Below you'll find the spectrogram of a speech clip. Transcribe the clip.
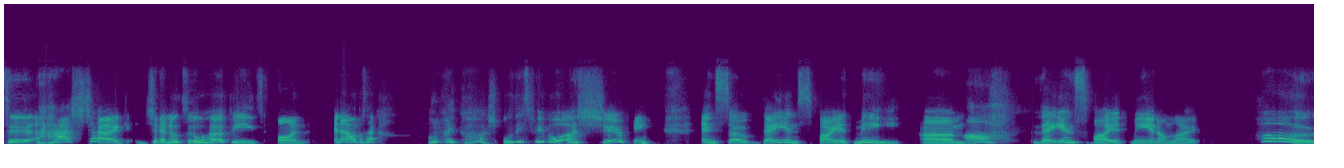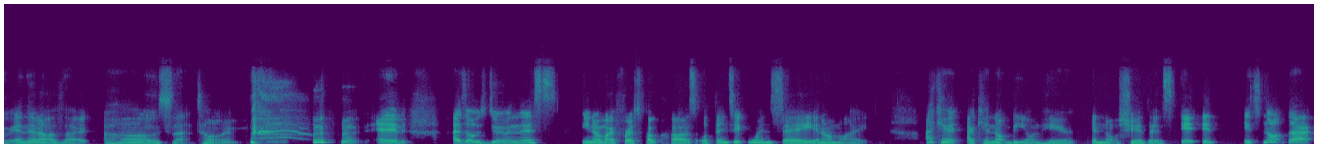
to hashtag genital herpes on, and I was like, oh my gosh, all these people are sharing, and so they inspired me. Um, oh. They inspired me, and I'm like, oh, and then I was like, oh, it's that time. and as I was doing this, you know, my first podcast, Authentic Wednesday, and I'm like, I can't, I cannot be on here and not share this. It, it, it's not that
